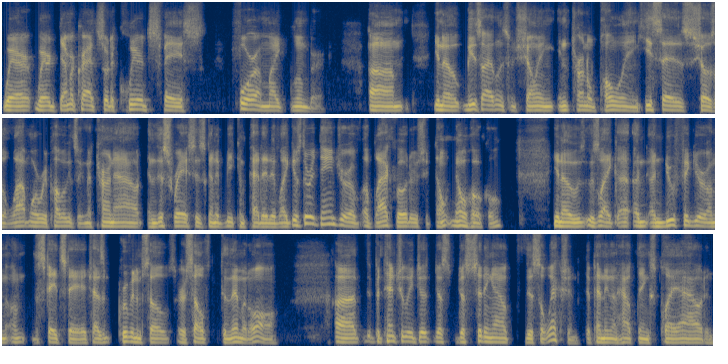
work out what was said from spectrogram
where where Democrats sort of cleared space for a Mike Bloomberg. Um, you know, Lee Zeldin's been showing internal polling. He says shows a lot more Republicans are going to turn out, and this race is going to be competitive. Like, is there a danger of, of black voters who don't know Hochul? you know, who's, like a, a, new figure on the, on the state stage, hasn't proven himself herself to them at all. Uh, potentially just just just sitting out this election, depending on how things play out and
